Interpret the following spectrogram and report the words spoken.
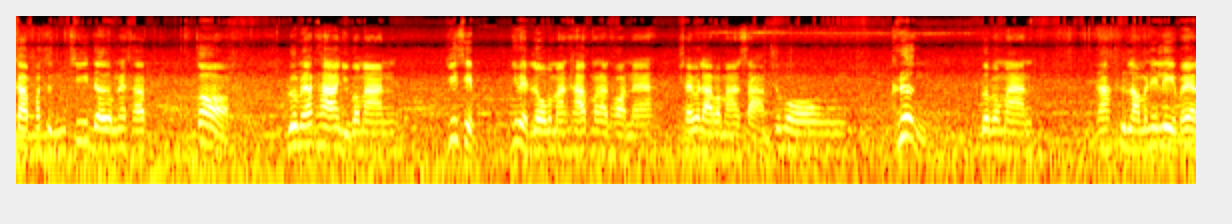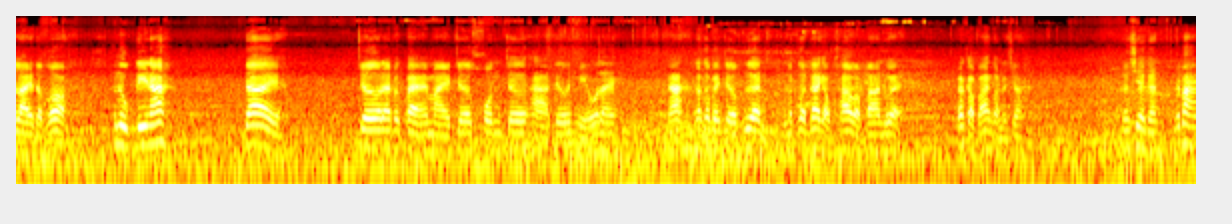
กลับมาถึงที่เดิมนะครับ ก็รวมระยะทางอยู่ประมาณ 20 21 โลประมาณฮาฟมาราธอนนะ ใช้เวลาประมาณ 3 ชั่วโมงครึ่ง โดยประมาณนะคือเราไม่ได้รีบไม่อะไรแต่ก็ สนุกดีนะ ได้เจออะไรแปลกๆใหม่ๆเจอคนเจอหาเจอเหวอะไรนะแล้วก็ไปเจอเพื่อน แล้วก็ได้กับข้าวกลับบ้านด้วย ก็กลับบ้านก่อนนะจ๊ะแล้วเชียร์กัน บ๊ายบาย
